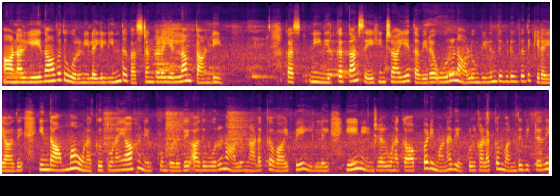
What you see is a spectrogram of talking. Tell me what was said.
ஆனால் ஏதாவது ஒரு நிலையில் இந்த கஷ்டங்களை எல்லாம் தாண்டி கஷ் நீ நிற்கத்தான் செய்கின்றாயே தவிர ஒரு நாளும் விழுந்து விடுவது கிடையாது. இந்த அம்மா உனக்கு துணையாக நிற்கும் பொழுது அது ஒரு நாளும் நடக்க வாய்ப்பே இல்லை. ஏனென்றால் உனக்கு அப்படி மனதிற்குள் கலக்கம் வந்துவிட்டது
